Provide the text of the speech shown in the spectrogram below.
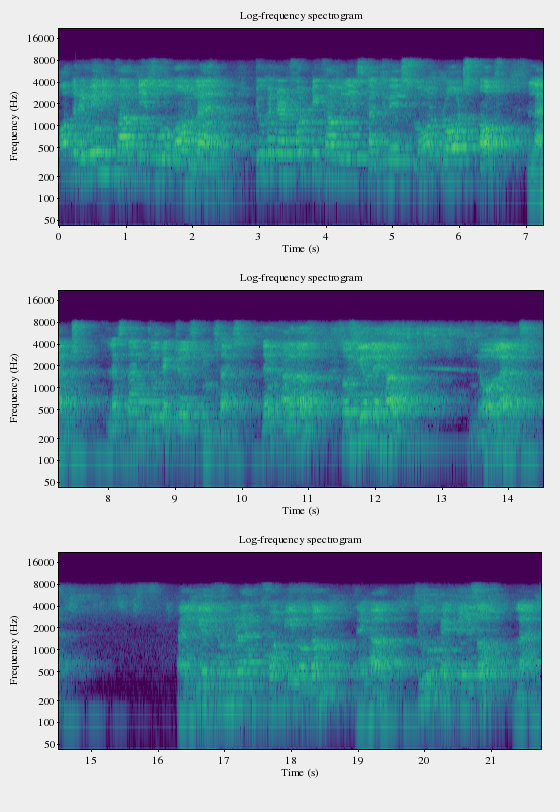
Of the remaining families who own land, 240 families cultivate small plots of land, less than 2 hectares in size. Then another, so here they have no land. And here 240 of them, they have 2 hectares of land.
